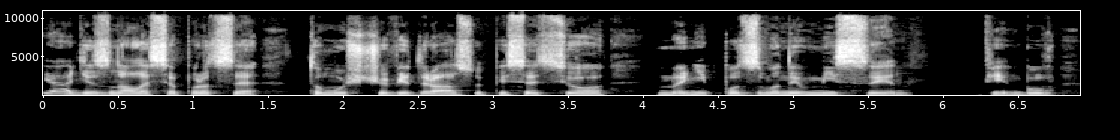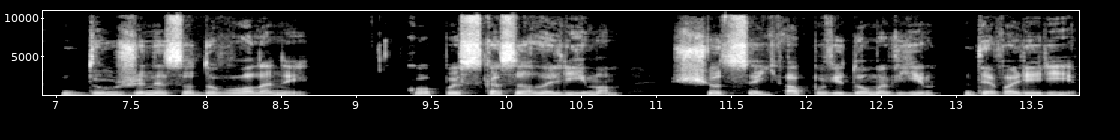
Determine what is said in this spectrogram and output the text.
Я дізналася про це, тому що відразу після цього мені подзвонив мій син. Він був дуже незадоволений. Копи сказали лімам, що це я повідомив їм, де Валірі.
